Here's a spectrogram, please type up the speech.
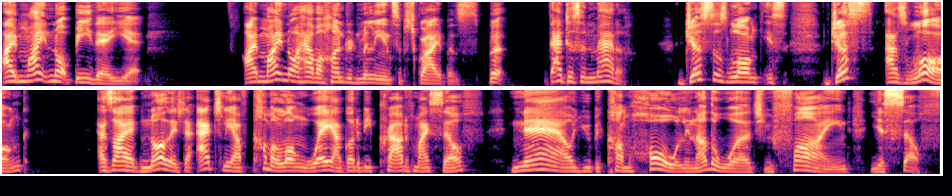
I might not be there yet. I might not have 100 million subscribers, but that doesn't matter. Just as long as just as long as I acknowledge that actually I've come a long way, I got to be proud of myself. Now you become whole. In other words, you find yourself.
